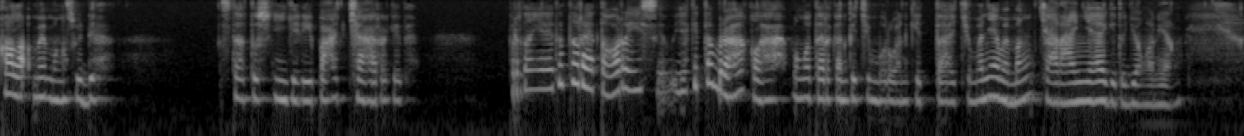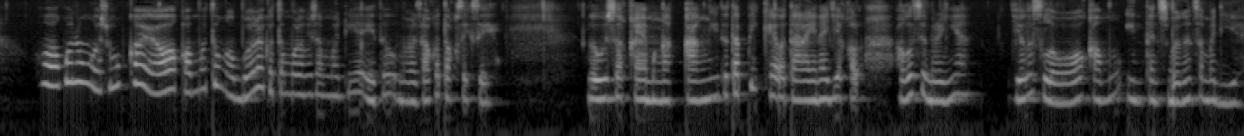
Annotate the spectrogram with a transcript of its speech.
kalau memang sudah statusnya jadi pacar gitu pertanyaan itu tuh retoris gitu. ya kita berhak lah mengutarakan kecemburuan kita. Cuman ya memang caranya gitu jangan yang wah aku tuh nggak suka ya kamu tuh nggak boleh ketemu lagi sama dia. Itu menurut aku toxic sih. Nggak usah kayak mengekang gitu tapi kayak utarain aja kalau aku sebenarnya jelas loh kamu intens banget sama dia.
